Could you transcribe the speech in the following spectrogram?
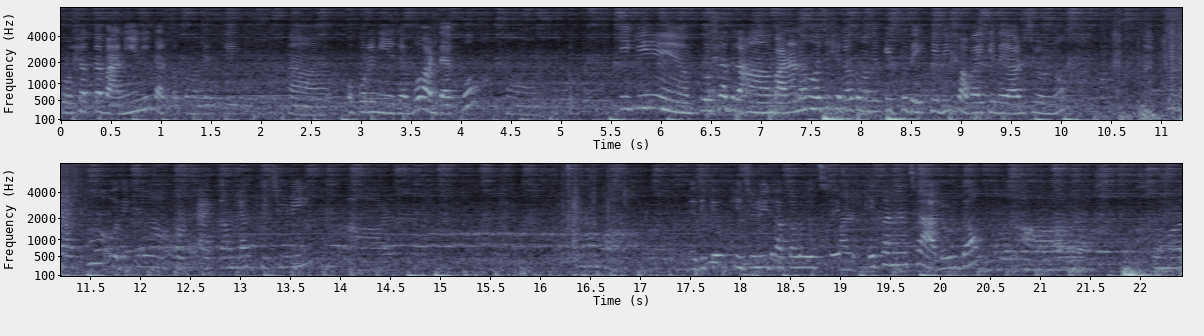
প্রসাদটা বানিয়ে নিই, তারপর তোমাদেরকে ওপরে নিয়ে যাব। আর দেখো কি কি প্রসাদ বানানো হয়েছে সেটাও তোমাদেরকে একটু দেখিয়ে দিই সবাইকে দেওয়ার জন্য। দেখো, ওদিকে এক গামলা খিচুড়ি, আর এদিকেও খিচুড়ি ঢাকা রয়েছে। আর এখানে আছে আলুর দম তোমার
